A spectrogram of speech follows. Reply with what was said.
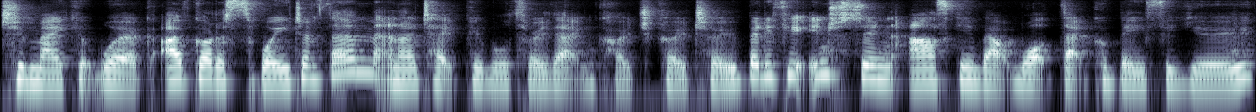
to make it work. I've got a suite of them and I take people through that in Coach Co too. But if you're interested in asking about what that could be for you,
